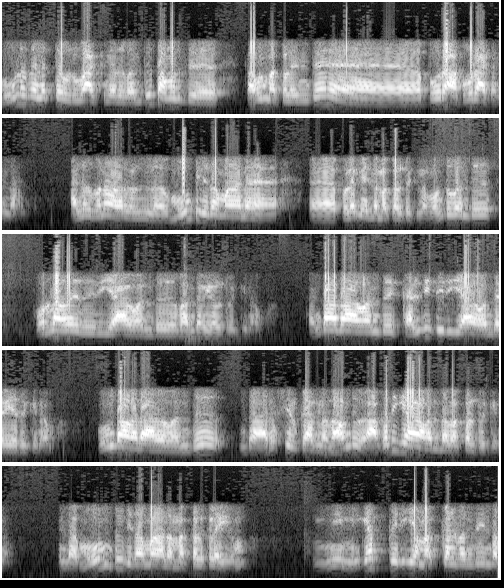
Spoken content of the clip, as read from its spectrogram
மூலதனத்தை உருவாக்கினது வந்து தமிழ் தமிழ் மக்களின் போரா போராட்டம் தான். அல்லது போனா அவர்கள் மூன்று விதமான புலம்பெயர்ந்த மக்கள் இருக்கணும் ஒன்று வந்து பொருளாதார ரீதியாக வந்து வந்தவைகள் இருக்கணும் ரெண்டாவதாக வந்து கல்வி ரீதியாக வந்தவை இருக்கணும் மூன்றாவதாக வந்து இந்த அரசியல் காரணம் அதாவது அகதியாக வந்த மக்கள் இருக்கணும் இந்த மூன்று விதமான மக்கள்களையும் மிகப்பெரிய மக்கள் வந்து இந்த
